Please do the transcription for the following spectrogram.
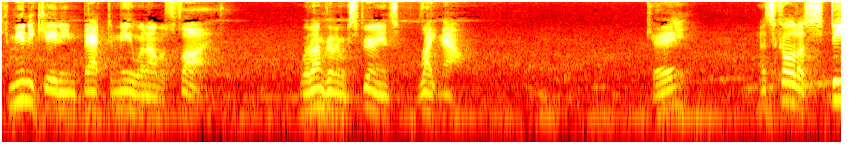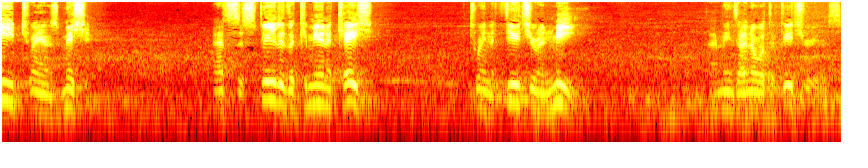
communicating back to me when I was five, what I'm going to experience right now. Okay? That's called a speed transmission. That's the speed of the communication between the future and me. That means I know what the future is.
